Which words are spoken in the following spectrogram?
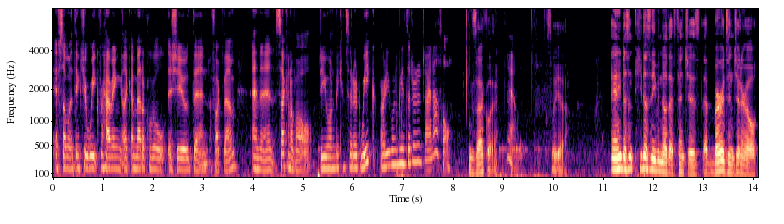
if someone thinks you're weak for having like a medical issue, then fuck them. And then, second of all, do you want to be considered weak or do you want to be considered a giant asshole? Exactly. Yeah. So yeah, and he doesn't. He doesn't even know that finches, that birds in general,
